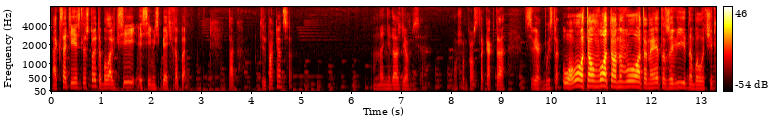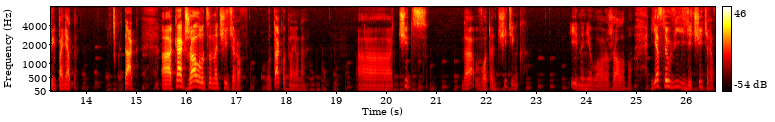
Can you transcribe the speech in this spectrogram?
А, кстати, если что, это был Алексей 75 хп. Так, телепортнется? Мы не дождемся. Может, он просто как-то сверхбыстро... О, вот он, вот он, вот он. Это же видно было, читы, понятно. Так, а, как жаловаться на читеров? Вот так вот, наверное. А, читс. Да, вот он, читинг. И на него жалобу. Если увидите читеров,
